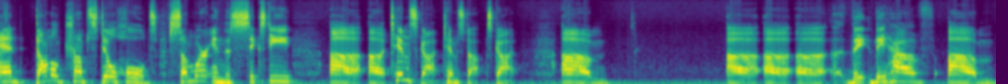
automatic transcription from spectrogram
and Donald Trump still holds somewhere in the 60. Tim Scott. Tim Scott um, uh, uh, uh, they they have um,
